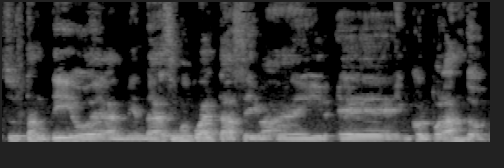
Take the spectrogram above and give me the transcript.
sustantivo de la enmienda decimocuarta se iban a ir eh, incorporando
